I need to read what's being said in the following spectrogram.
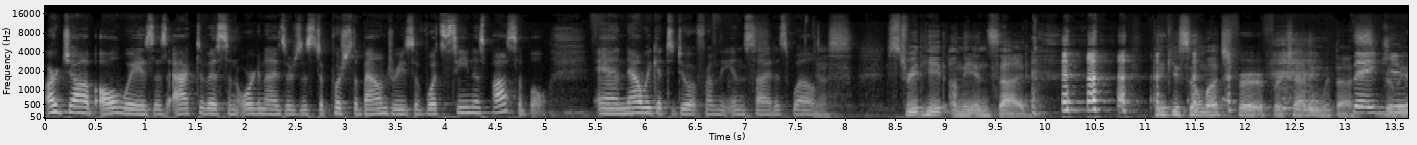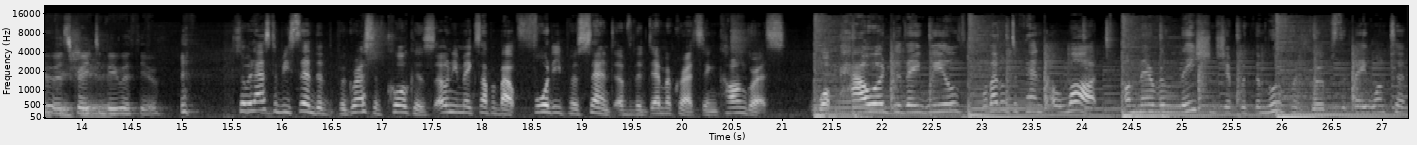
Our job always as activists and organizers is to push the boundaries of what's seen as possible. And now we get to do it from the inside as well. Yes. Street heat on the inside. Thank you so much for, for chatting with us. Thank really you. It's great to appreciate be with you. So it has to be said that the Progressive Caucus only makes up about 40% of the Democrats in Congress. What power do they wield? Well, that'll depend a lot on their relationship with the movement groups that they want to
